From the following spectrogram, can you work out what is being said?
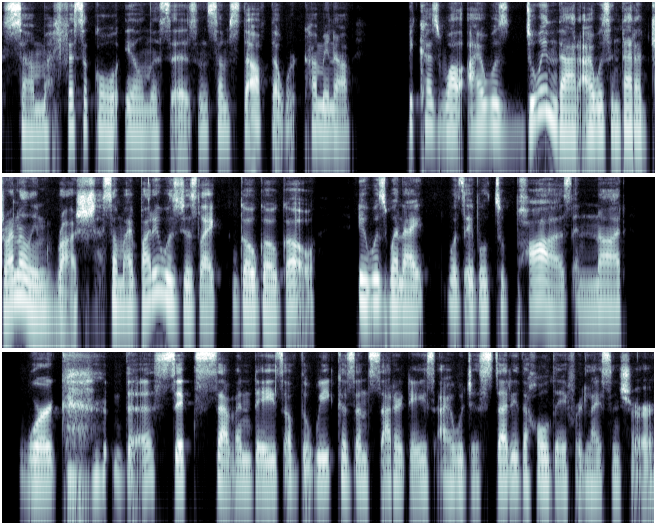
some physical illnesses and some stuff that were coming up because while I was doing that, I was in that adrenaline rush. So my body was just like, go, go, go. It was when I was able to pause and not work the six, seven days of the week. Cause on Saturdays, I would just study the whole day for licensure.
